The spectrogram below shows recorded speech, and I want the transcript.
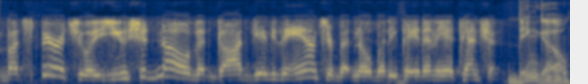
but spiritually, you should know that God gave you the answer, but nobody paid any attention. Bingo.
